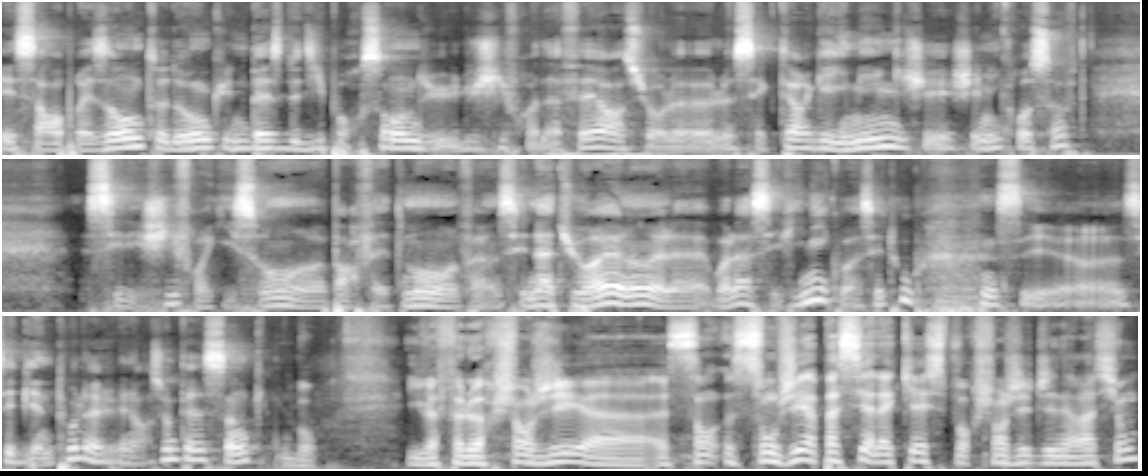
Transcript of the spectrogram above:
et ça représente donc une baisse de 10% du, chiffre d'affaires sur le, secteur gaming chez Microsoft c'est des chiffres qui sont euh, parfaitement, enfin c'est naturel, hein, voilà, c'est fini quoi, c'est tout. Euh, c'est bientôt la génération PS5. Bon, il va falloir changer, à, songer à passer à la caisse pour changer de génération.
